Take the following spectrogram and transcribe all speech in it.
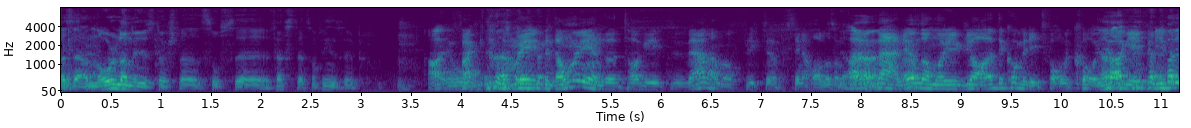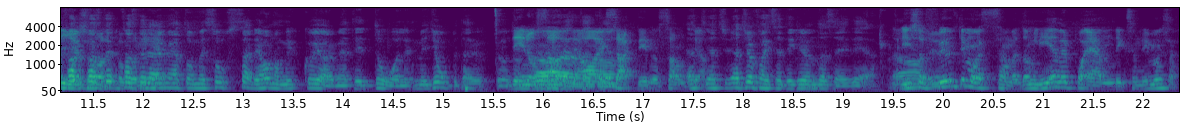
Fast ja, Norrland är ju största sossefästet som finns typ. Ja, Jo. faktiskt. De har ju, men de har ju ändå tagit väl hand och flyttat på sina håll och sånt Ja, där. ja, De värnar ju om ja. är glada att det kommer dit folk och Ja. gör grejer. För det är Fast, fast, det, fast det där med att de är sossar, det har nog mycket att göra med att det är dåligt med jobb där uppe. Och Det är nog Ja, sant. ja, Ja, ja. exakt. Det är nog sant. Jag, Ja. jag, jag tror faktiskt att det grundar sig i det. För det är så Ja, fult i många samhällen. De lever på en, liksom, det är många så här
